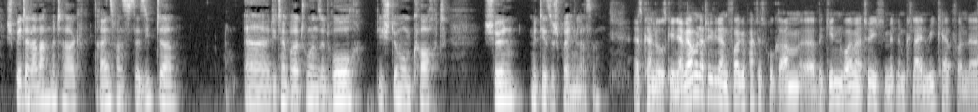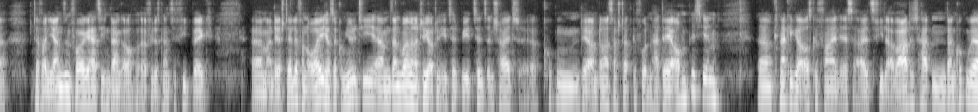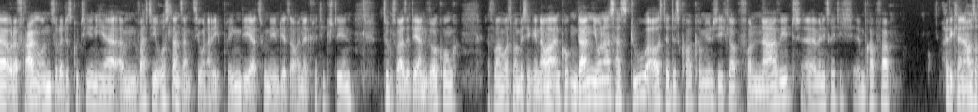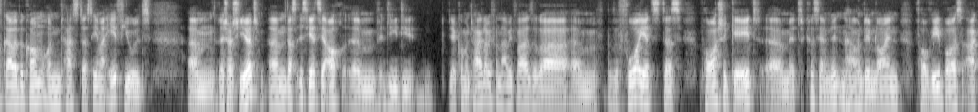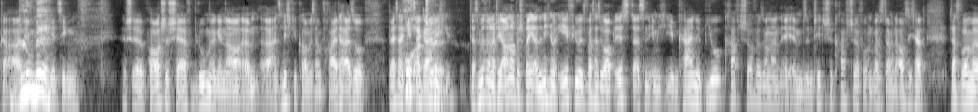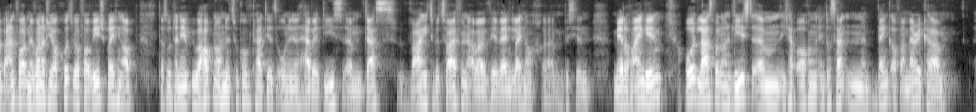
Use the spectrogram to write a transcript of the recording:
späterer Nachmittag, 23.07. Äh, die Temperaturen sind hoch, die Stimmung kocht. Schön mit dir zu sprechen, Lasse. Es kann losgehen. Ja, wir haben natürlich wieder ein vollgepacktes Programm. Äh, beginnen wollen wir natürlich mit einem kleinen Recap von der Stefan Jansen-Folge. Herzlichen Dank auch äh, für das ganze Feedback ähm, an der Stelle von euch aus der Community. Ähm, dann wollen wir natürlich auch den EZB-Zinsentscheid äh, gucken, der am Donnerstag stattgefunden hat, der ja auch ein bisschen äh, knackiger ausgefallen ist, als viele erwartet hatten. Dann gucken wir oder fragen uns oder diskutieren hier, ähm, was die Russland-Sanktionen eigentlich bringen, die ja zunehmend jetzt auch in der Kritik stehen, beziehungsweise deren Wirkung. Das wollen wir uns mal ein bisschen genauer angucken. Dann, Jonas, hast du aus der Discord-Community, ich glaube von Navid, äh, wenn ich es richtig im Kopf habe, eine kleine Hausaufgabe bekommen und hast das Thema E-Fuels ähm, recherchiert. Ähm, das ist jetzt ja auch ähm, die, die, der Kommentar, glaube ich, von David war sogar, ähm, bevor jetzt das Porsche Gate äh, mit Christian Lindner und dem neuen VW-Boss, aka Blume. dem jetzigen äh, Porsche-Chef Blume, genau, ähm, äh, ans Licht gekommen ist am Freitag. Also besser geht's ja gar nicht das müssen wir natürlich auch noch besprechen. Also nicht nur E-Fuels, was das überhaupt ist. Das sind nämlich eben keine Biokraftstoffe, sondern eben synthetische Kraftstoffe und was es damit auf sich hat. Das wollen wir beantworten. Wir wollen natürlich auch kurz über VW sprechen, ob das Unternehmen überhaupt noch eine Zukunft hat, jetzt ohne Herbert Dies. Ähm, das wage ich zu bezweifeln, aber wir werden gleich noch äh, ein bisschen mehr darauf eingehen. Und last but not least, ähm, ich habe auch einen interessanten Bank of America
